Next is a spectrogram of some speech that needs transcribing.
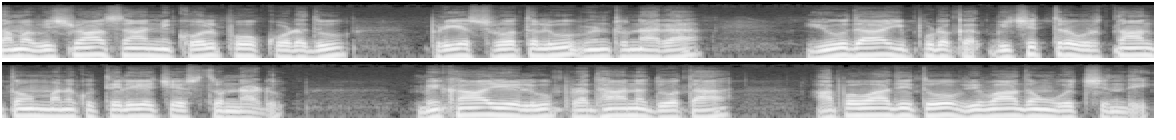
తమ విశ్వాసాన్ని కోల్పోకూడదు. ప్రియ శ్రోతలు వింటున్నారా? యూదా ఇప్పుడొక విచిత్ర వృత్తాంతం మనకు తెలియచేస్తున్నాడు. మిఖాయేలు ప్రధాన దూత అపవాదితో వివాదం వచ్చింది.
